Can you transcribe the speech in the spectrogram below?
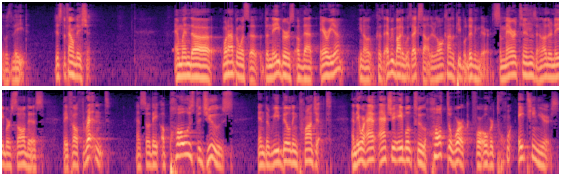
It was laid. Just the foundation. And when the, what happened was uh, the neighbors of that area, you know, because everybody was exiled. There's all kinds of people living there. Samaritans and other neighbors saw this. They felt threatened. And so they opposed the Jews in the rebuilding project. And they were a- actually able to halt the work for over tw- 18 years.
